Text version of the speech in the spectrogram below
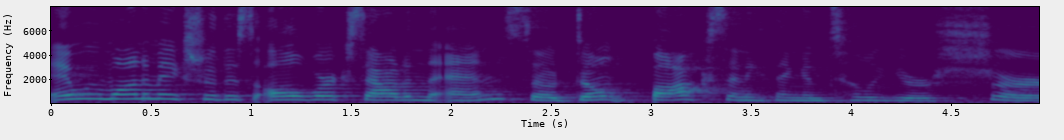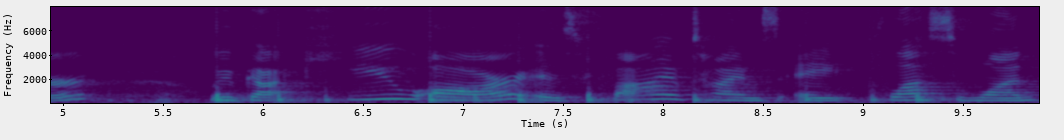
And we want to make sure this all works out in the end, so don't box anything until you're sure. We've got QR is 5 times 8 plus 1,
